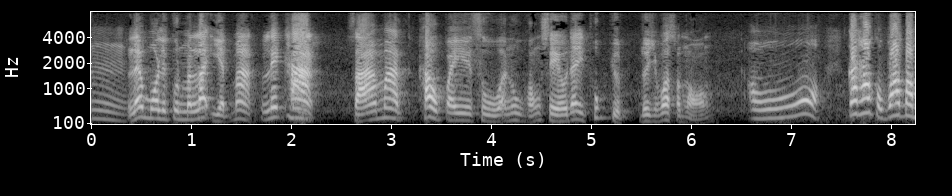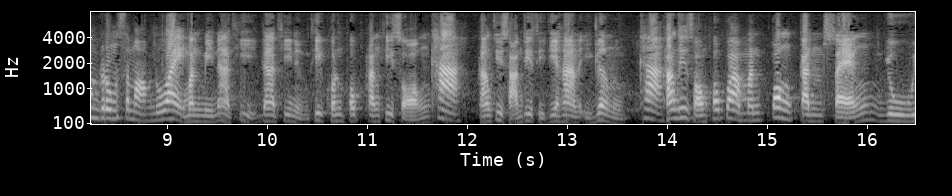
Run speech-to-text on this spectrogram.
อืม แล้วโมเลกุลมันละเอียดมากเล็กค่ะมาก สามารถเข้าไปสู่อนุของเซลล์ได้ทุกจุด โดยเฉพาะสมอง โอ้ก็เท่ากับว่าบำรุงสมองด้วย มันมีหน้าที่หน้าที่หนึ่งที่ค้นพบครั้งที่สองค่ะ ครั้งที่สามที่สี่ที่ห้าอีกเรื่องหนึ่งค่ะ ครั้งที่สองพบว่ามันป้องกันแสง UV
